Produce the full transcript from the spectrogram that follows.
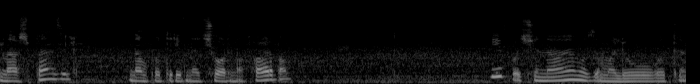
наш пензель, нам потрібна чорна фарба. І починаємо замальовувати.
